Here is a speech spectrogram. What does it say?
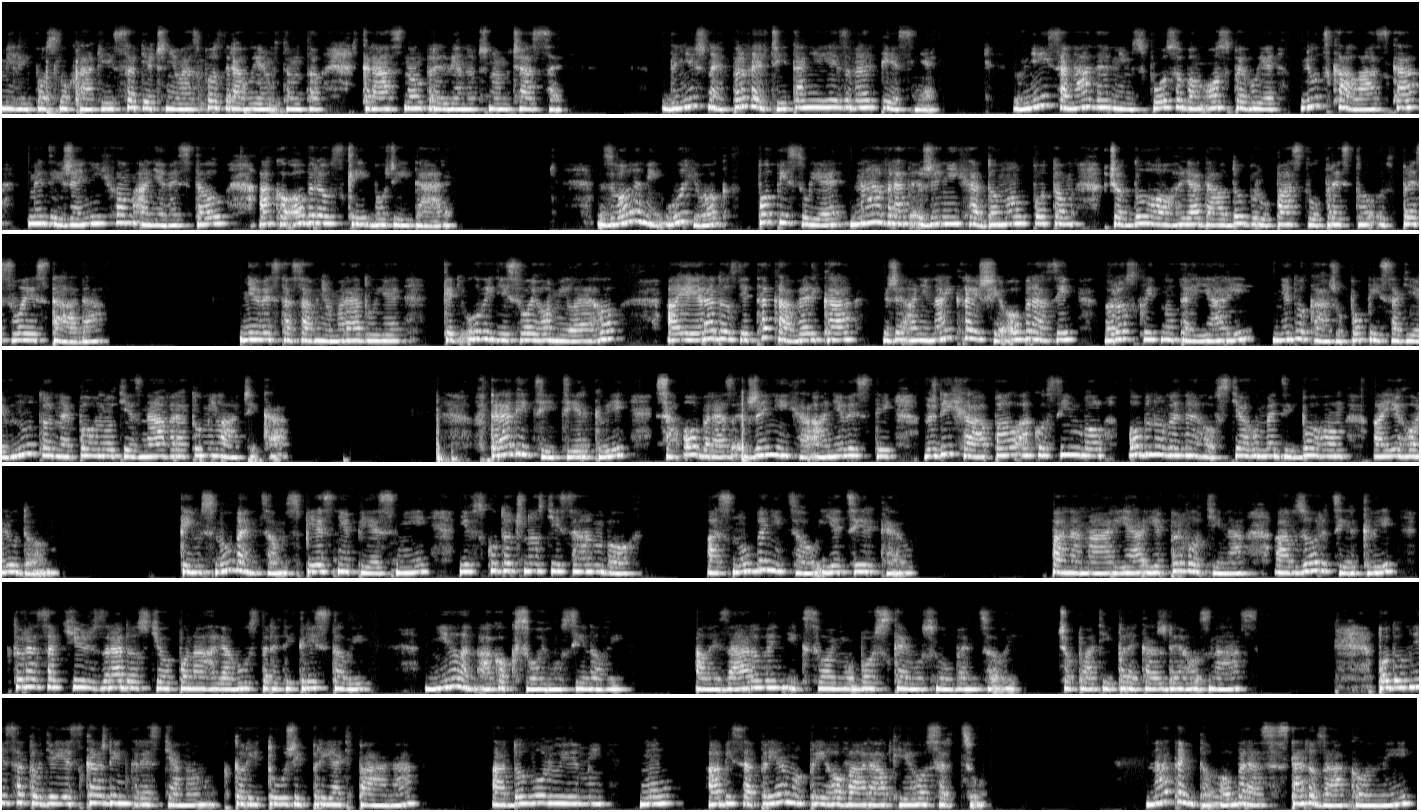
Milí poslucháči, srdečne vás pozdravujem v tomto krásnom predvianočnom čase. Dnešné prvé čítanie je z piesne. V nej sa nádherným spôsobom ospevuje ľudská láska medzi ženíchom a nevestou ako obrovský boží dar. Zvolený úryvok popisuje návrat ženícha domov po tom, čo dlho hľadal dobrú pastvu pre, sto, pre svoje stáda. Nevesta sa v ňom raduje, keď uvidí svojho milého a jej radosť je taká veľká, že ani najkrajšie obrazy rozkvitnutej jary nedokážu popísať jej vnútorné pohnutie z návratu miláčika. V tradícii cirkvy sa obraz ženícha a nevesty vždy chápal ako symbol obnoveného vzťahu medzi Bohom a jeho ľudom. Tým snúbencom z piesne piesní je v skutočnosti sám Boh a snúbenicou je církev. Pana Mária je prvotina a vzor cirkvy, ktorá sa tiež s radosťou ponáhľa v ústrety Kristovi, nielen ako k svojmu synovi, ale zároveň i k svojmu božskému snúbencovi, čo platí pre každého z nás. Podobne sa to deje s každým kresťanom, ktorý túži prijať pána a dovoluje mi mu, aby sa priamo prihováral k jeho srdcu. Na tento obraz starozákonný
